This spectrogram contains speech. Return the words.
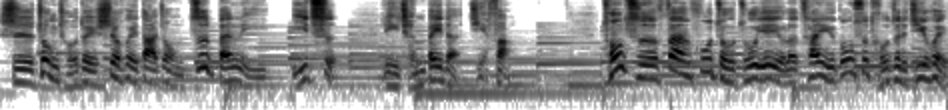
是众筹对社会大众资本里一次。里程碑的解放，从此贩夫走卒也有了参与公司投资的机会，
